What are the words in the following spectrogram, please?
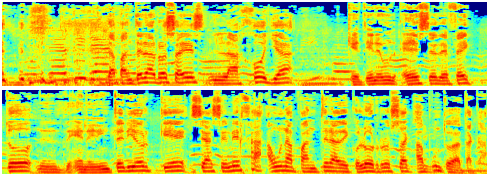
la Pantera Rosa es la joya que tiene ese defecto en el interior que se asemeja a una pantera de color rosa a punto de atacar.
